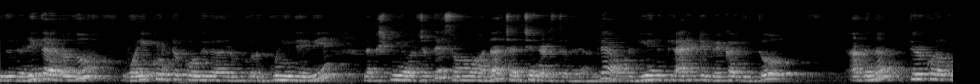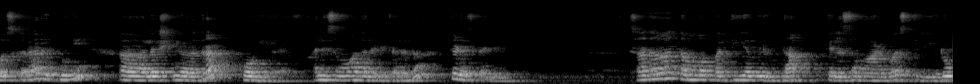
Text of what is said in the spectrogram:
ಇದು ನಡೀತಾ ಇರೋದು ವೈಕುಂಠಕ್ಕೆ ಹೋಗಿದ ರುಕ್ ರುಕ್ಮಿಣಿ ದೇವಿ ಲಕ್ಷ್ಮಿಯವರ ಜೊತೆ ಸಂವಾದ, ಚರ್ಚೆ ನಡೆಸ್ತದೆ. ಅಂದರೆ ಅವ್ರಿಗೇನು ಕ್ಲಾರಿಟಿ ಬೇಕಾಗಿತ್ತು ಅದನ್ನು ತಿಳ್ಕೊಳ್ಳೋಕ್ಕೋಸ್ಕರ ರುಕ್ಮಿಣಿ ಲಕ್ಷ್ಮಿಯವರ ಹತ್ರ ಹೋಗಿದ್ದಾರೆ. ಅಲ್ಲಿ ಸಂವಾದ ನಡೀತಾ ಇರೋದು ತಿಳಿಸ್ತಾ ಇದ್ದೀನಿ. ಸದಾ ತಮ್ಮ ಪತಿಯ ವಿರುದ್ಧ ಕೆಲಸ ಮಾಡುವ ಸ್ತ್ರೀಯರು.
